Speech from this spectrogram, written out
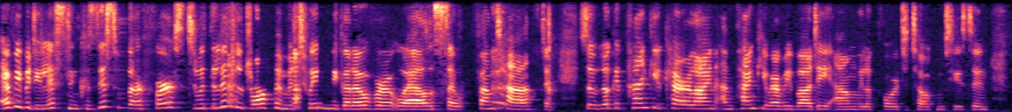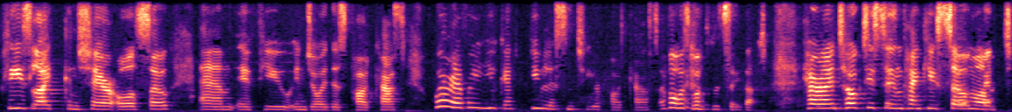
everybody listening because this was our first with the little drop in between we got over it well. So fantastic. So look at thank you caroline and thank you everybody and we look forward to talking to you soon. Please like and share also um, if you enjoy this podcast wherever you get you listen to your podcast. I've always wanted to say that. Caroline talk to you soon. Thank you so okay. much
